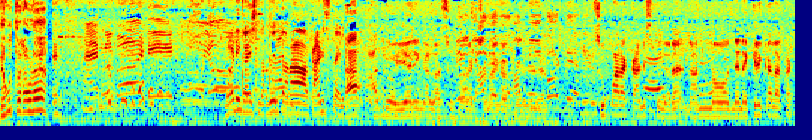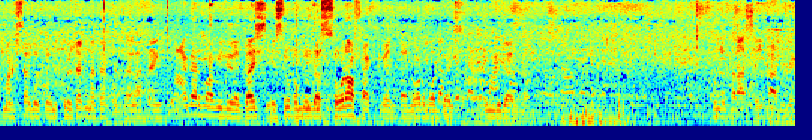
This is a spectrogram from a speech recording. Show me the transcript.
ದೇವತರ ಅವಳೆ? ನೋಡಿ ಗೈಸ್ ನವೀನ್ ತರ ಕಾಣಿಸ್ತಾ ಇಲ್ಲ. ಆದ್ರೂ ಇಯರಿಂಗ್ ಎಲ್ಲ ಸೂಪರ್ ಆಗಿ ಚೆನ್ನಾಗಿ ಹಾಕೊಂಡಿದ್ದಾರೆ. ಸೂಪರ್ ಆಗಿ ಕಾಣಿಸ್ತಿದ್ದಾರೆ. ನಾನು ನೆನೆ ಕೇಕ್ ಎಲ್ಲ ಕಟ್ ಮಾಡಿಸ್ತಾ ಅದಕ್ಕೊಂದು ಕೃತಜ್ಞತೆ ಕೊಡ್ತಾ ಇಲ್ಲ. ಥ್ಯಾಂಕ್ ಯು ನಾಗರ್ ಬಾವಿಲಿರೋ ಗೈಸ್ ಹೆಸರು ಬಂದಿದ್ದ ಸೋಡಾ ಫ್ಯಾಕ್ಟ್ರಿ ಅಂತ ನೋಡ್ಬೋದು ಗೈಸ್ ಹಿಂಗಿದೆ ಅಂತ. ಸೈಕ್ ಆಗಿದೆ.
